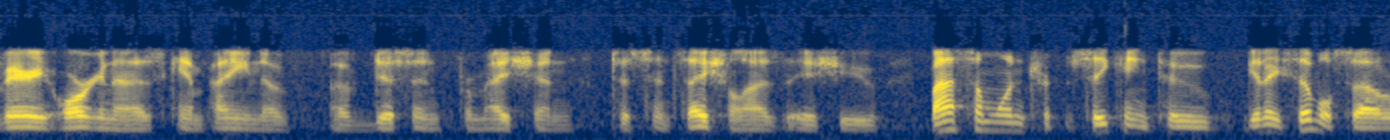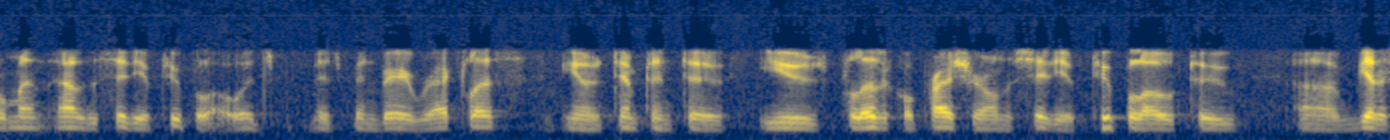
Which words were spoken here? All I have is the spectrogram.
very organized campaign of, of disinformation to sensationalize the issue by someone tr- seeking to get a civil settlement out of the city of Tupelo. It's it's been very reckless, you know, attempting to use political pressure on the city of Tupelo to uh, get a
